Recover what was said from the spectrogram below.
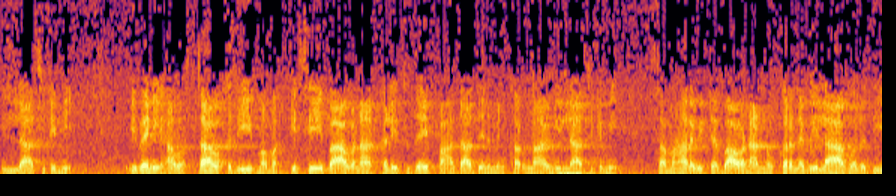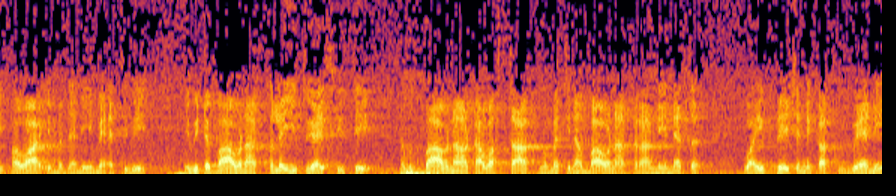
ඉල්ලා සිටිමි. එවැනි අවස්ථාවකදී මම කෙසේ භාවනා කළ යුතුදයි පහදා දෙනමින් කරුණාවෙන් ඉල්ලා සිටිමි. සමහර විට භාවනා නොකරන වේලාවවලදී පවා එම දැනීම ඇතිවේ. එවිට භාවනා කළ යුතුයයි සිතේ. නමුත් භාවනාවට අවස්ථාවක් නොමැතිනම් භාවනා කරන්නේ නැත. වයිබ්‍රේෂන් එකක් වැනි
